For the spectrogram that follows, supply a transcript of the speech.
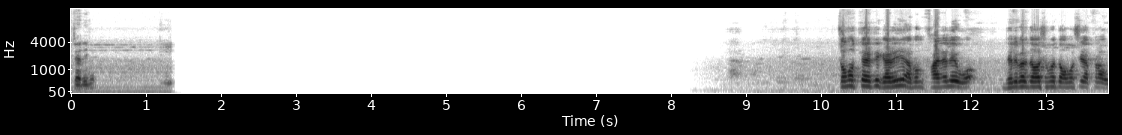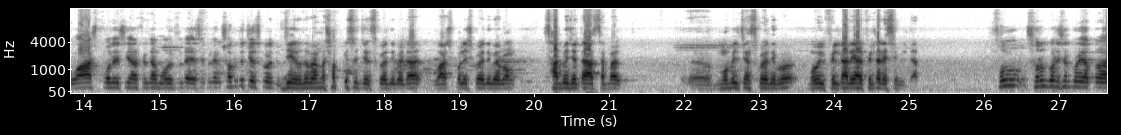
স্টারিং চমৎকার একটি গাড়ি এবং ফাইনালি ডেলিভারি দেওয়ার সময় তো অবশ্যই আপনারা wash polish air filter mobil filter AC filter সবই তো চেঞ্জ করে দিবেন। জি ভাই আমরা সবকিছু চেঞ্জ করে দিব। এটা ওয়াশ পলিশ করে দিব এবং সার্ভিস যেটা আছে আপনার মোবিল চেঞ্জ করে দিব। Mobil filter air filter AC filter full showroom condition করে আপনারা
